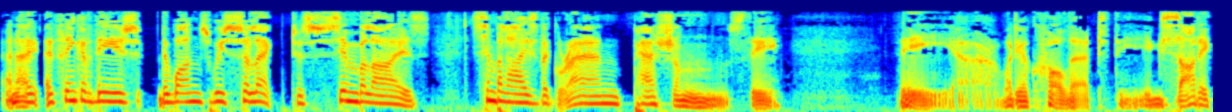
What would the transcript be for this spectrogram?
And I, I think of these, the ones we select to symbolize, symbolize the grand passions, the, the, uh, what do you call that? The exotic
